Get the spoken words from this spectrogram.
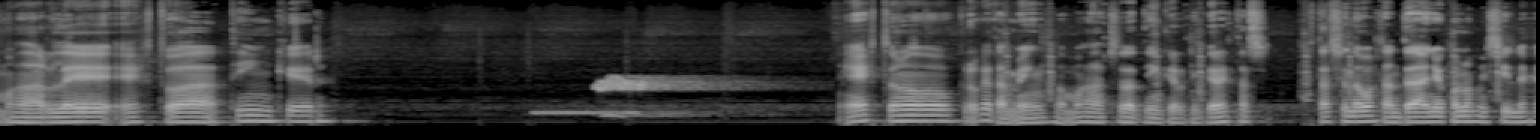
Vamos a darle esto a Tinker. Esto no, creo que también. Vamos a dárselo a Tinker. Tinker está, está haciendo bastante daño con los misiles.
